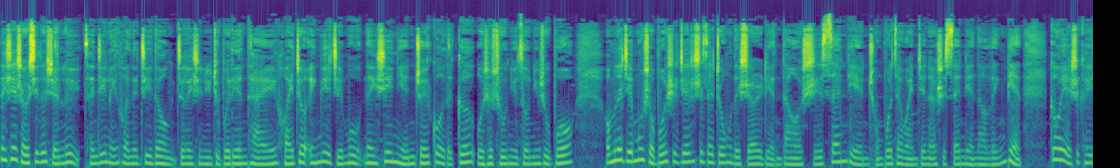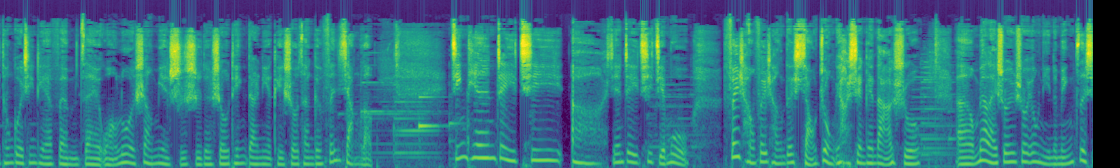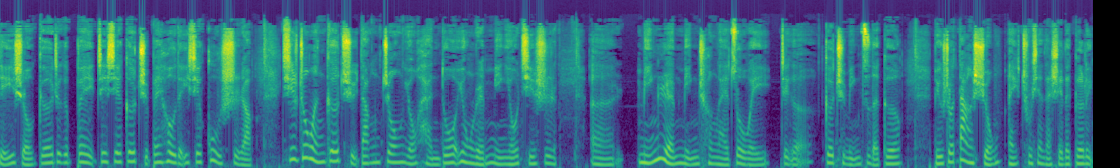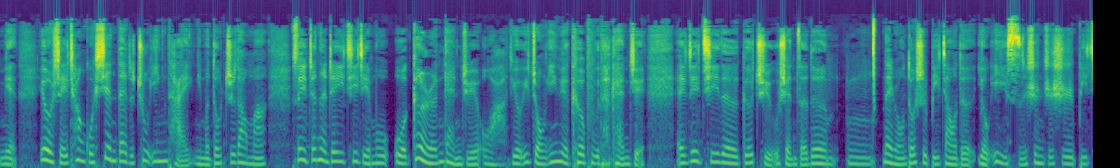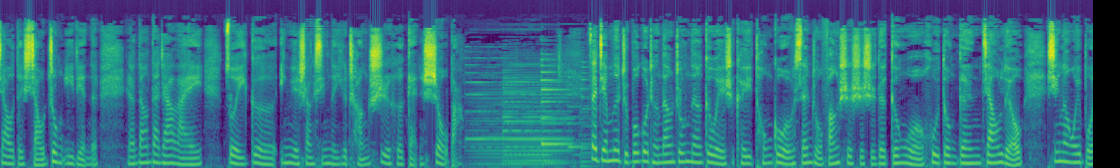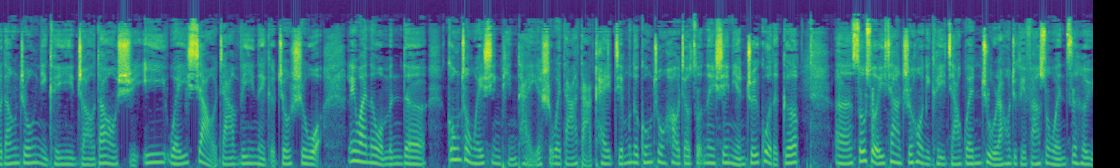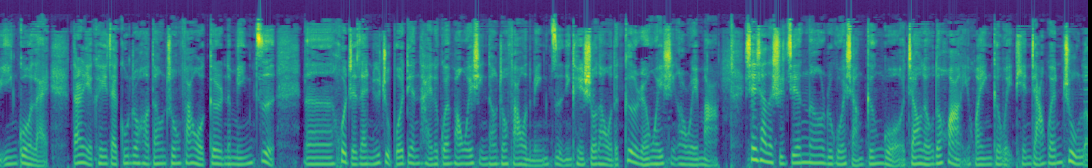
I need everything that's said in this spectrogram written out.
那些熟悉的旋律，曾经灵魂的悸动。这里是女主播电台怀旧音乐节目《那些年追过的歌》，我是处女座女主播。我们的节目首播时间是在中午的十二点到十三点，重播在晚间的十三点到零点。各位也是可以通过蜻蜓 FM 在网络上面实时的收听，当然你也可以收藏跟分享了。今天这一期啊，今天这一期节目。非常非常的小众，要先跟大家说，呃，我们要来说一说用你的名字写一首歌，这个背这些歌曲背后的一些故事啊。其实中文歌曲当中有很多用人名，尤其是呃。名人名称来作为这个歌曲名字的歌，比如说大雄，哎，出现在谁的歌里面？又有谁唱过现代的祝英台？你们都知道吗？所以真的这一期节目，我个人感觉哇，有一种音乐科普的感觉。哎，这期的歌曲我选择的嗯内容都是比较的有意思，甚至是比较的小众一点的，然后当大家来做一个音乐上新的一个尝试和感受吧。在节目的直播过程当中呢，各位也是可以通过三种方式实时的跟我互动跟交流。新浪微博当中，你可以找到许一微笑加 V，那个就是我。另外呢，我们的公众微信平台也是为大家打开节目的公众号，叫做那些年追过的歌。呃，搜索一下之后，你可以加关注，然后就可以发送文字和语音过来。当然，也可以在公众号当中发我个人的名字，嗯，或者在女主播电台的官方微信当中发我的名字，你可以收到我的个人微信二维码。线下的时间。间呢，如果想跟我交流的话，也欢迎各位添加关注了。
